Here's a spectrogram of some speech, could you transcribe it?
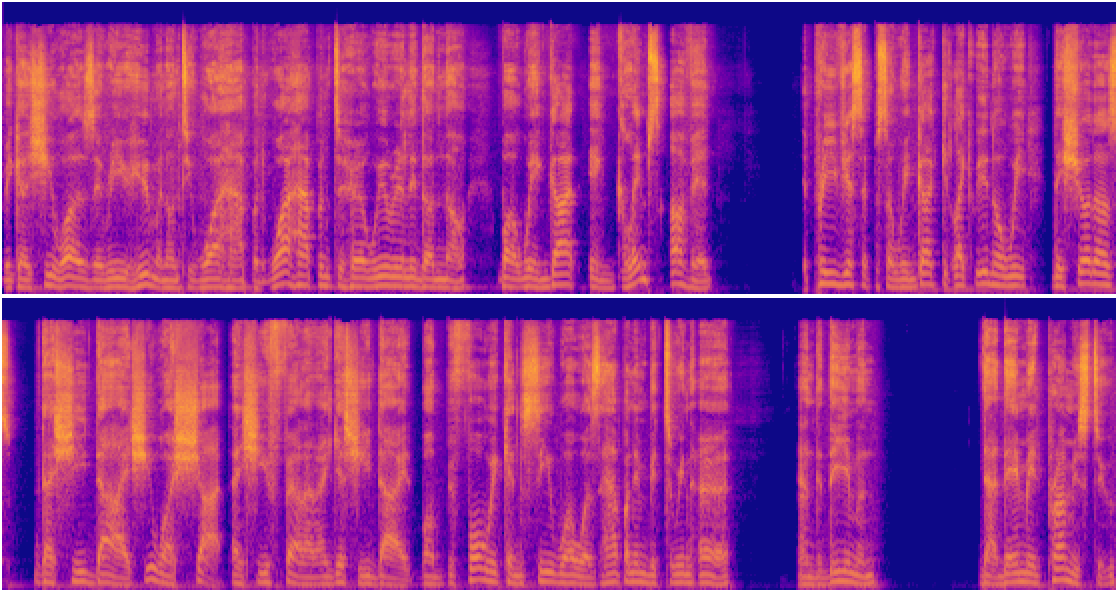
because she was a real human until what happened. What happened to her, we really don't know. But we got a glimpse of it. The previous episode, we got like you know, we they showed us that she died. She was shot and she fell, and I guess she died. But before we can see what was happening between her and the demon that they made promise to,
